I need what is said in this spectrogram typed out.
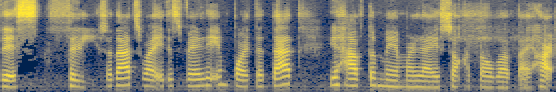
this three. So that's why it is very important that you have to memorize SOHCAHTOA by heart.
